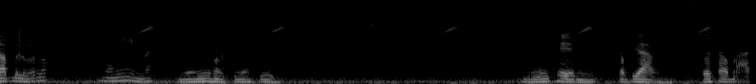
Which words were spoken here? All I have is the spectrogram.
ดับไปเลยเนาะโมมี่เห็นไหมเมืองนี้หอยเสียงคือลุงเทมกับอย่างตัวชาวบ้าน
